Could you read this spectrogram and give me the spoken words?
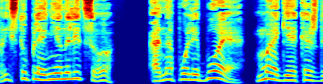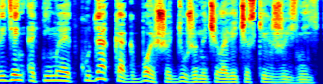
Преступление налицо. А на поле боя магия каждый день отнимает куда как больше дюжины человеческих жизней.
